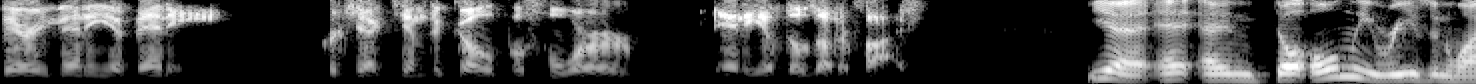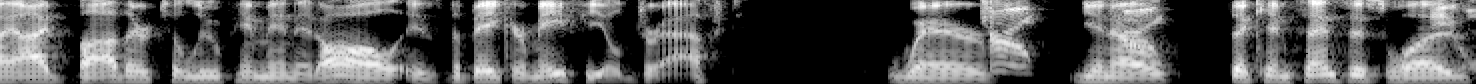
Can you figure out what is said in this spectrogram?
very many, if any, project him to go before any of those other five. Yeah, and, and the only reason why I bother to loop him in at all is the Baker Mayfield draft, where True, you know the consensus the was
